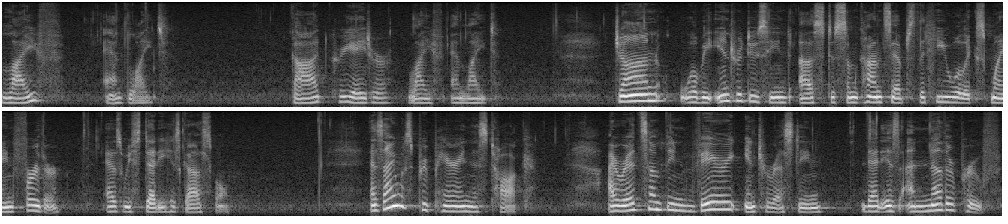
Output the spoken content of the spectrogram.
life, and light. God, Creator, life, and light. John will be introducing us to some concepts that he will explain further as we study his gospel. As I was preparing this talk, I read something very interesting that is another proof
